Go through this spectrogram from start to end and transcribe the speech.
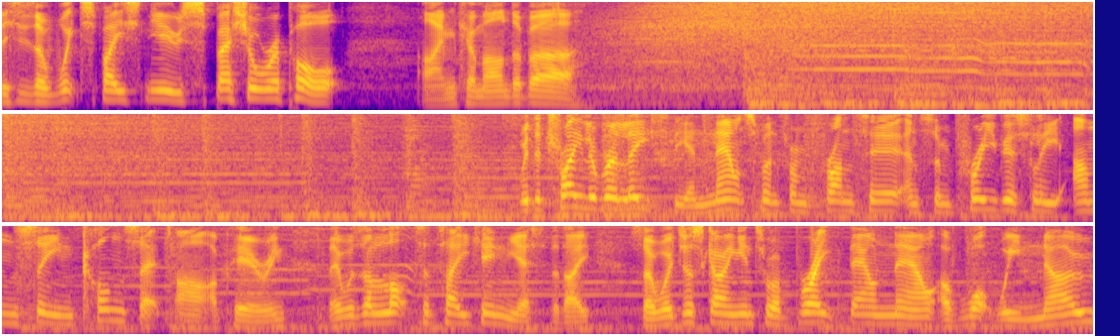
This is a Witchspace News special report. I'm Commander Burr. With the trailer release, the announcement from Frontier and some previously unseen concept art appearing there was a lot to take in yesterday so we're just going into a breakdown now of what we know,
